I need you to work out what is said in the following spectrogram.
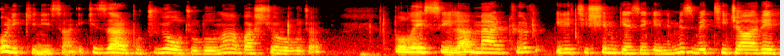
12 Nisan İkizler Burcu yolculuğuna başlıyor olacak. Dolayısıyla Merkür iletişim gezegenimiz ve ticari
